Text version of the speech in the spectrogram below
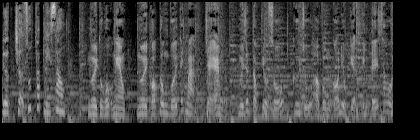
được trợ giúp pháp lý sau, người thuộc hộ nghèo, người có công với cách mạng, trẻ em, người dân tộc thiểu số, cư trú ở vùng có điều kiện kinh tế xã hội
